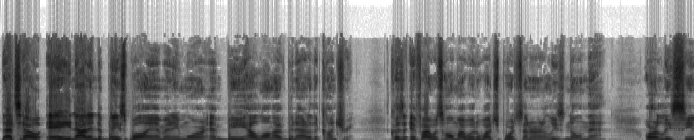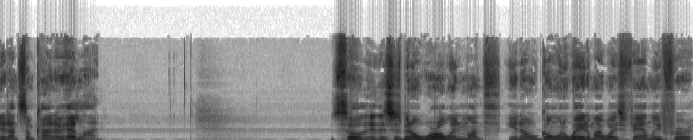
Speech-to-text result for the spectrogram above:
That's how A, not into baseball I am anymore, and B, how long I've been out of the country. Because if I was home, I would have watched Sports Center and at least known that, or at least seen it on some kind of headline. So this has been a whirlwind month, you know, going away to my wife's family for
